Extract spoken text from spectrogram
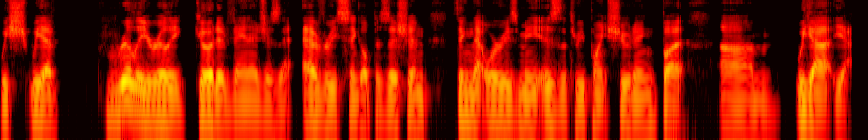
we sh- we have really, really good advantages at every single position. Thing that worries me is the three point shooting, but um, we got yeah.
